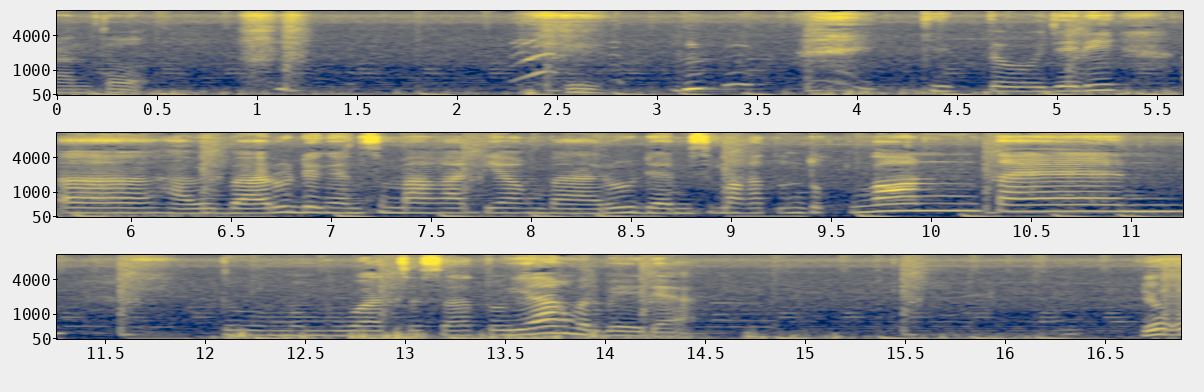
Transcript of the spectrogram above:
Ngantuk. Gitu. Jadi uh, eh, HP baru dengan semangat yang baru dan semangat untuk konten itu membuat sesuatu yang berbeda. Yuk,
